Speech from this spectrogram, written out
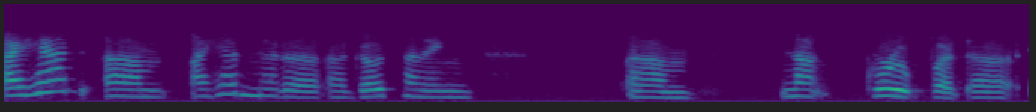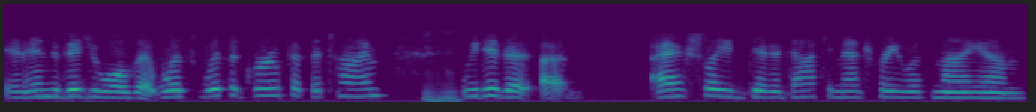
I had um, I had met a, a ghost hunting, um, not group, but uh, an individual that was with a group at the time. Mhm. We did a, a I actually did a documentary with my um,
